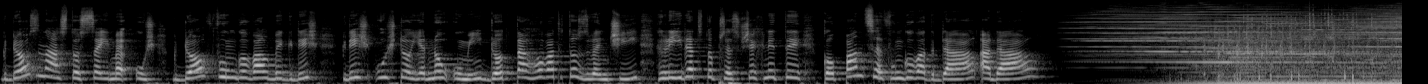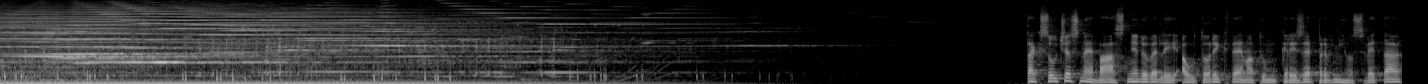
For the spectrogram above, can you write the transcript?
kdo z nás to sejme už, kdo fungoval by když, když už to jednou umí dotahovat to zvenčí, hlídat to přes všechny ty kopance, fungovat dál a dál. Tak současné básně dovedly autory k tématům krize prvního světa,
